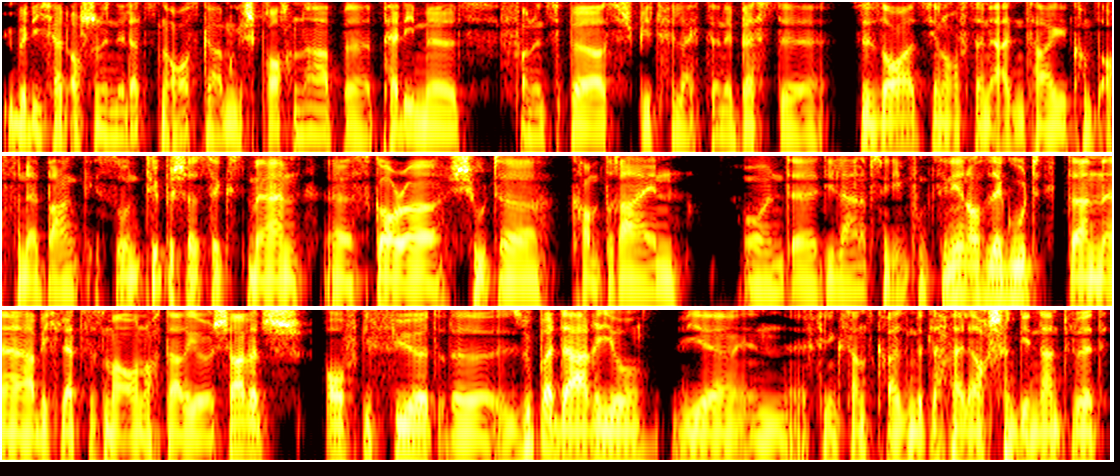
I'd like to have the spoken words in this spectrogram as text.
über die ich halt auch schon in den letzten Ausgaben gesprochen habe. Äh, Paddy Mills von den Spurs spielt vielleicht seine beste Saison als hier noch auf seine alten Tage, kommt auch von der Bank, ist so ein typischer Sixth Man, äh, Scorer, Shooter, kommt rein, und äh, die Lineups mit ihm funktionieren auch sehr gut. Dann äh, habe ich letztes Mal auch noch Dario Saric aufgeführt oder Super Dario, wie er in Phoenix Suns Kreisen mittlerweile auch schon genannt wird,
